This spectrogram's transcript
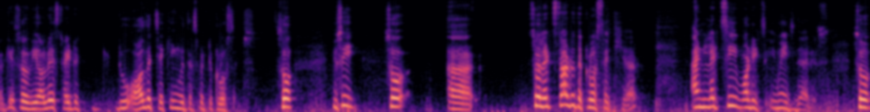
Okay? So we always try to do all the checking with respect to closed sets. So you see so uh, so let us start with the closed set here and let us see what its image there is. So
